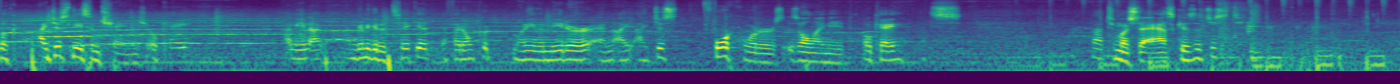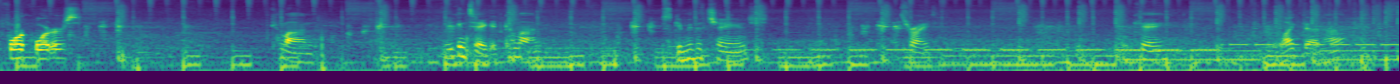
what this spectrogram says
Look, I just need some change, okay? I mean, I, I'm gonna get a ticket if I don't put money in the meter, and I, I just, four quarters is all I need, okay? It's not too much to ask, is it? Just four quarters? Come on. You can take it, come on. Just give me the change. That's right. Okay. Like that, huh?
